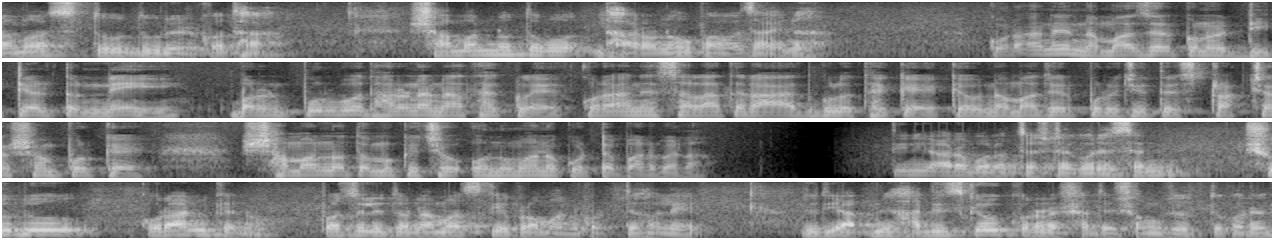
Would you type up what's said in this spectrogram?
নামাজ তো দূরের কথা সামান্যতম ধারণাও পাওয়া যায় না। কোরআনে নামাজের কোনো ডিটেল তো নেই বরং পূর্ব ধারণা না থাকলে কোরআনে সালাতের আয়াতগুলো থেকে কেউ নামাজের পরিচিত স্ট্রাকচার সম্পর্কে সামান্যতম কিছু অনুমানও করতে পারবে না। তিনি আরও বলার চেষ্টা করেছেন শুধু কোরআন কেন? প্রচলিত নামাজকে প্রমাণ করতে হলে যদি আপনি হাদিসকেও কোরআনের সাথে সংযুক্ত করেন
